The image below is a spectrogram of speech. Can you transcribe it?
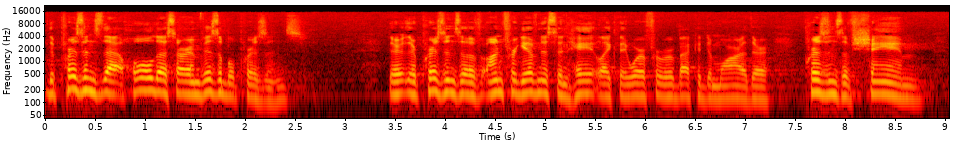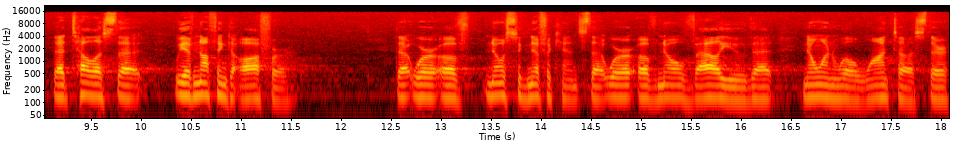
the prisons that hold us are invisible prisons. They're, they're prisons of unforgiveness and hate, like they were for Rebecca DeMora. They're prisons of shame that tell us that we have nothing to offer, that we're of no significance, that we're of no value, that no one will want us. They're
